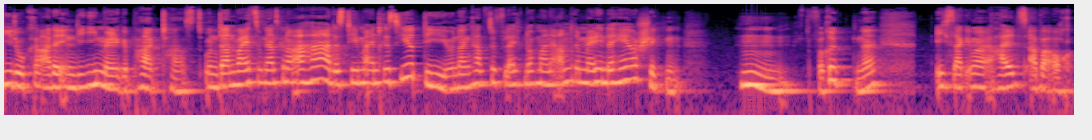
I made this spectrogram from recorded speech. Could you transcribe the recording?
die du gerade in die E-Mail gepackt hast. Und dann weißt du ganz genau, aha, das Thema interessiert die. Und dann kannst du vielleicht noch mal eine andere Mail hinterher schicken. Hm, verrückt, ne? Ich sage immer, halt's aber auch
